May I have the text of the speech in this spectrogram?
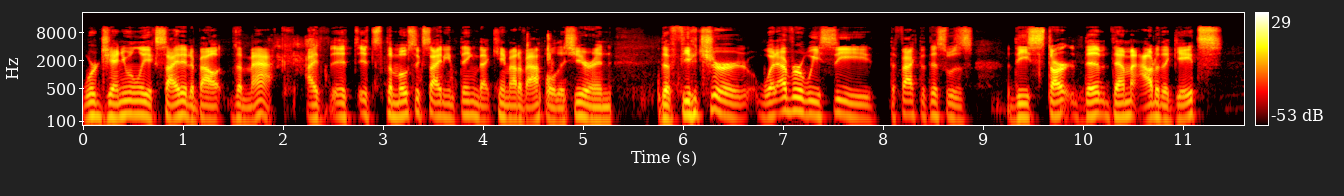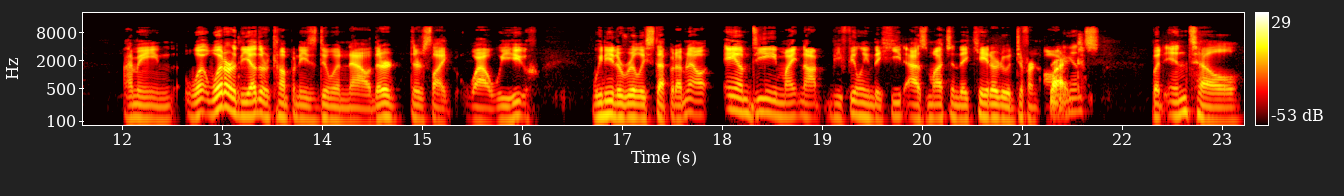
we're genuinely excited about the Mac. I it, it's the most exciting thing that came out of Apple this year, and the future, whatever we see, the fact that this was the start the, them out of the gates. I mean, what what are the other companies doing now? They're there's like, wow, we we need to really step it up. Now, AMD might not be feeling the heat as much, and they cater to a different audience, right. but Intel,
